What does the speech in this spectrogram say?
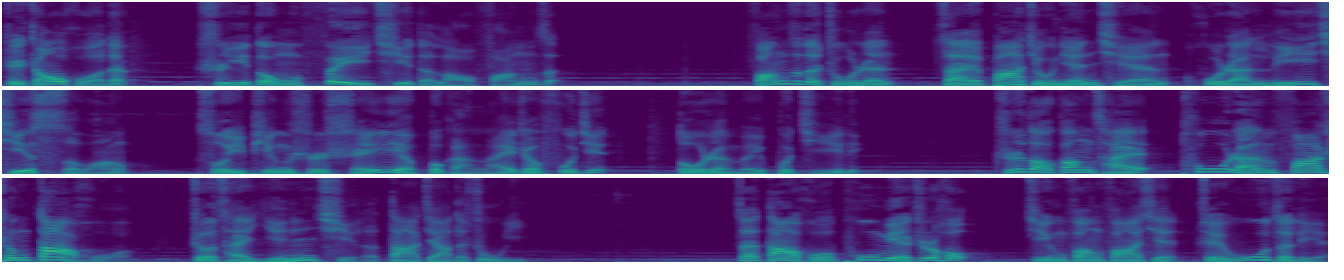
这着火的是一栋废弃的老房子，房子的主人在八九年前忽然离奇死亡，所以平时谁也不敢来这附近，都认为不吉利。直到刚才突然发生大火，这才引起了大家的注意。在大火扑灭之后，警方发现这屋子里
